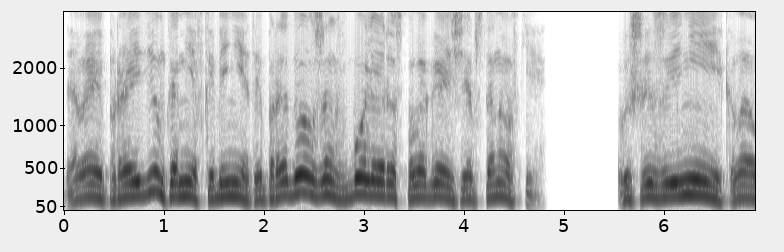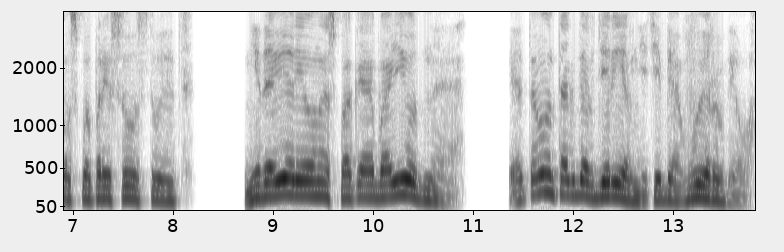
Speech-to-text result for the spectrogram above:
Давай пройдем ко мне в кабинет и продолжим в более располагающей обстановке. Уж извини, Клаус поприсутствует. Недоверие у нас пока обоюдное. Это он тогда в деревне тебя вырубил.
